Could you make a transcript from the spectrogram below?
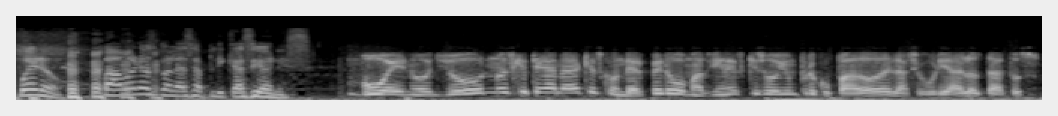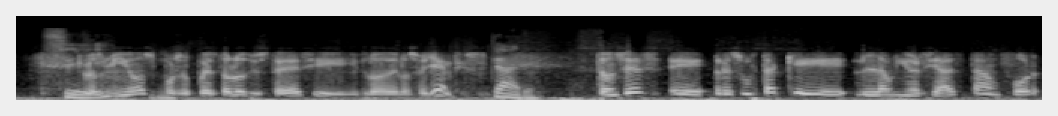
Bueno, vámonos con las aplicaciones. Bueno, yo no es que tenga nada que esconder, pero más bien es que soy un preocupado de la seguridad de los datos. Sí. Los míos, por supuesto, los de ustedes y los de los oyentes. Claro. Entonces, eh, resulta que la Universidad de Stanford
